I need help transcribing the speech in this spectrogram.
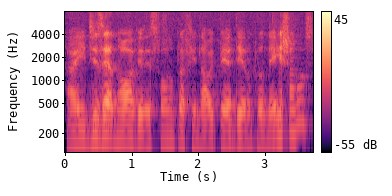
aí 19 eles foram para a final e perderam para o Nationals,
